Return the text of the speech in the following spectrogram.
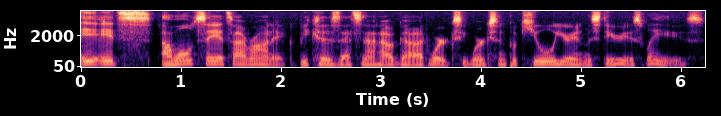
it's, I won't say it's ironic because that's not how God works. He works in peculiar and mysterious ways.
